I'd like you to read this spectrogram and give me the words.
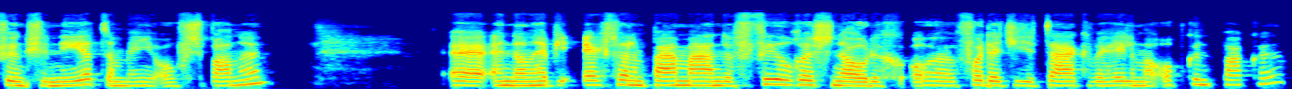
functioneert, dan ben je overspannen. Uh, en dan heb je echt wel een paar maanden veel rust nodig uh, voordat je je taken weer helemaal op kunt pakken.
